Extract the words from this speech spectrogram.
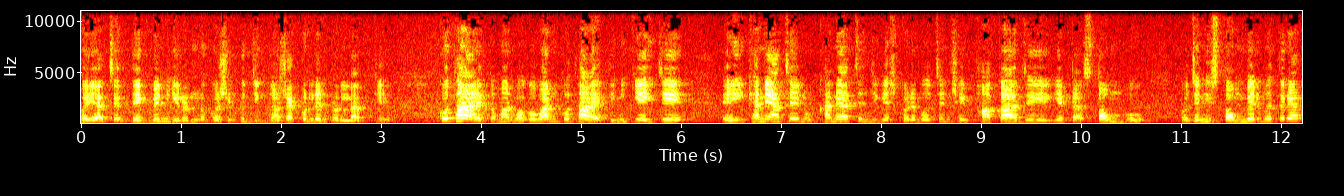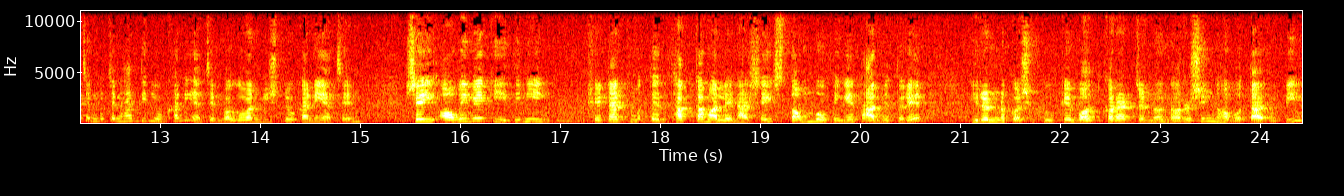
হয়ে আছেন। দেখবেন হিরণ্যকশিপু জিজ্ঞাসা করলেন প্রহ্লাদকে, কোথায়? তোমার ভগবান কোথায়? তিনি কি এই যে এইখানে আছেন, ওখানে আছেন? জিজ্ঞেস করে বলছেন, সেই ফাঁকা যে ইয়েটা, স্তম্ভ, বলছেন স্তম্ভের ভেতরে আছেন? বলছেন হ্যাঁ তিনি ওখানেই আছেন, ভগবান বিষ্ণু ওখানেই আছেন। সেই অবিবেকী তিনি সেটার মধ্যে ধাক্কা মারলেন আর সেই স্তম্ভ ভেঙে তার ভেতরে হিরণ্যকশিপুকে বধ করার জন্য নরসিংহ অবতার রূপী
